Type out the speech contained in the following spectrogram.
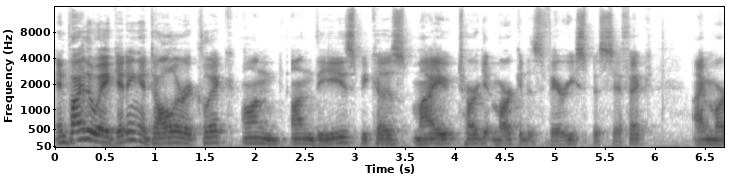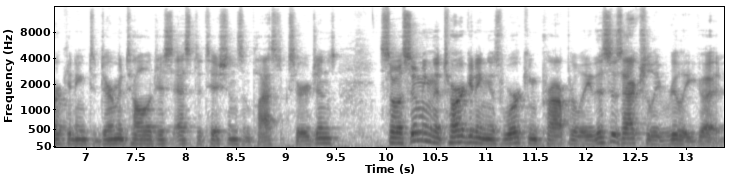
And by the way getting a dollar a click on on these because my target market is very specific. I'm marketing to dermatologists estheticians and plastic surgeons so assuming the targeting is working properly, this is actually really good.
